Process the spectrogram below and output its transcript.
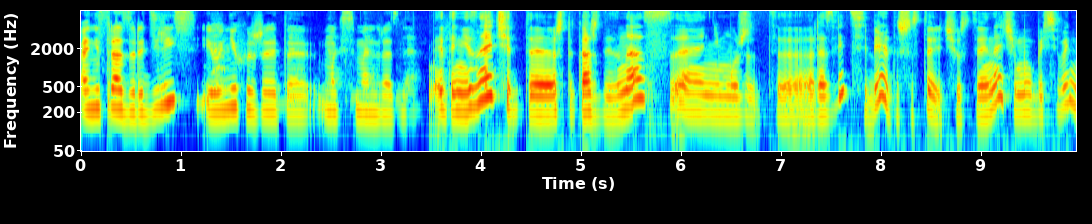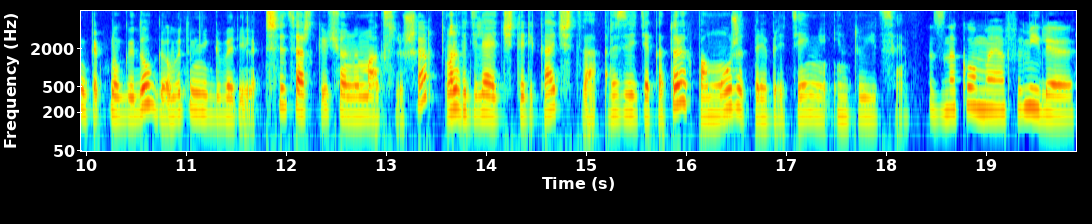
Они сразу родились, и у них уже это максимально развито? Это не значит, э, что каждый из нас э, не может э, развить в себе это шестое чувство, иначе мы бы сегодня так много и долго об этом не говорили. Швейцарский ученый Макс Люшер, он выделяет четыре качества, развитие которых поможет приобретению интуиции знакомая фамилия.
